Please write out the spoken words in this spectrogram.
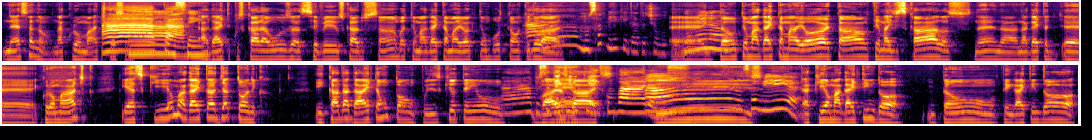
nessa não. Na cromática, sim. Ah, tá. sim. A gaita que os caras usam, você vê os caras do samba, tem uma gaita maior que tem um botão aqui do lado. Ah, não sabia que gaita tinha botão. É, não. então tem uma gaita maior tal, tem mais escalas, né? Na, na gaita é, cromática. E essa aqui é uma gaita diatônica. E cada gaita é um tom, por isso que eu tenho Ah, por isso várias tem aquele case gaitas. com várias. Ah, não sabia. Aqui é uma gaita em dó. Então tem gaita em dó,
